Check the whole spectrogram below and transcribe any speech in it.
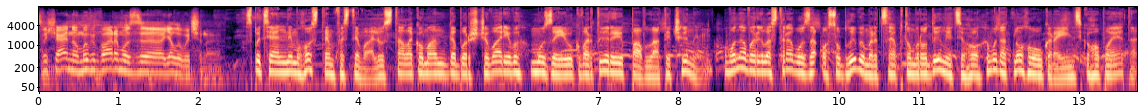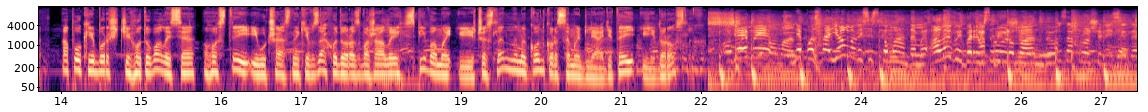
Звичайно, ми варимо з е, яловичиною. Спеціальним гостем фестивалю стала команда борщеварів музею квартири Павла Тичини. Вона варила страву за особливим рецептом родини цього видатного українського поета. А поки борщі готувалися, гостей і учасників заходу розважали співами і численними конкурсами для дітей і дорослих. Не познайомилися з командами, але виберемо собі команду. Запрошені сюди.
